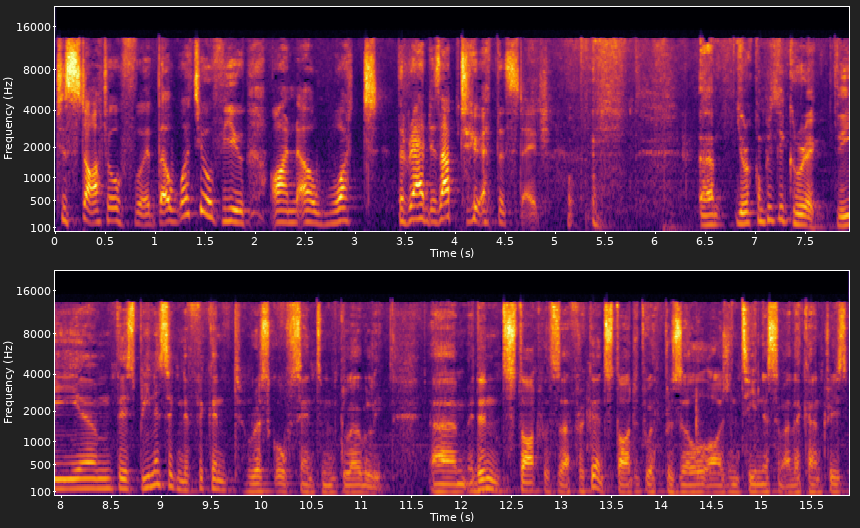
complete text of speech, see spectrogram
to start off with. Uh, what's your view on uh, what the Rand is up to at this stage. Um, you're completely correct. The, um, there's been a significant risk off sentiment globally. Um, it didn't start with South Africa, it started with Brazil, Argentina, some other countries.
